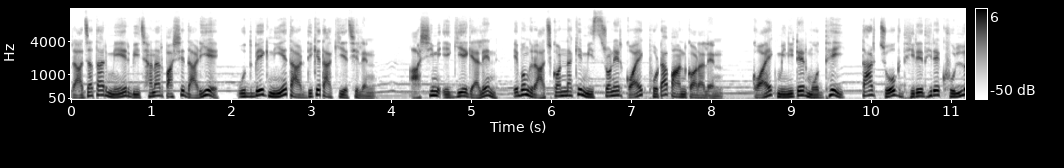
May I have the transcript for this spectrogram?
রাজা তার মেয়ের বিছানার পাশে দাঁড়িয়ে উদ্বেগ নিয়ে তার দিকে তাকিয়েছিলেন। আসিম এগিয়ে গেলেন এবং রাজকন্যাকে মিশ্রণের কয়েক ফোঁটা পান করালেন। কয়েক মিনিটের মধ্যেই তার চোখ ধীরে ধীরে খুলল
